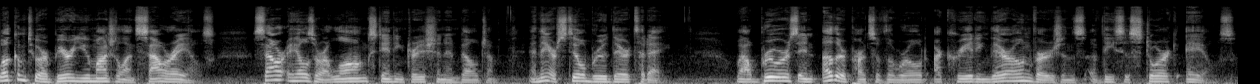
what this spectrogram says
Welcome to our Beer U module on sour ales. Sour ales are a long-standing tradition in Belgium, and they are still brewed there today, while brewers in other parts of the world are creating their own versions of these historic ales.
